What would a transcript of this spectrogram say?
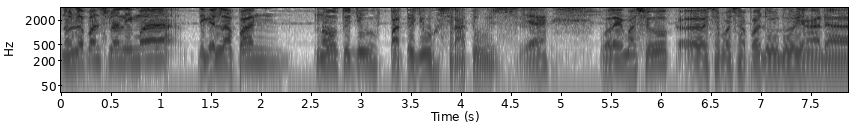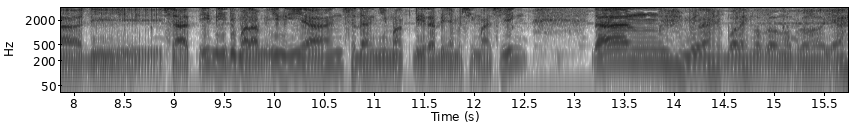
0895 38 07 47 100 ya boleh masuk eh, sapa-sapa dulu-dulu yang ada di saat ini di malam ini yang sedang nyimak di radionya masing-masing dan bila boleh ngobrol-ngobrol ya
